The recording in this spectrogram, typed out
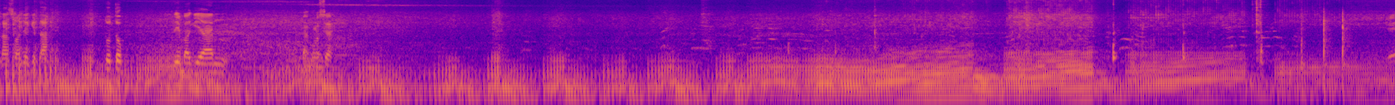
Langsung aja kita tutup di bagian back close ya oke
